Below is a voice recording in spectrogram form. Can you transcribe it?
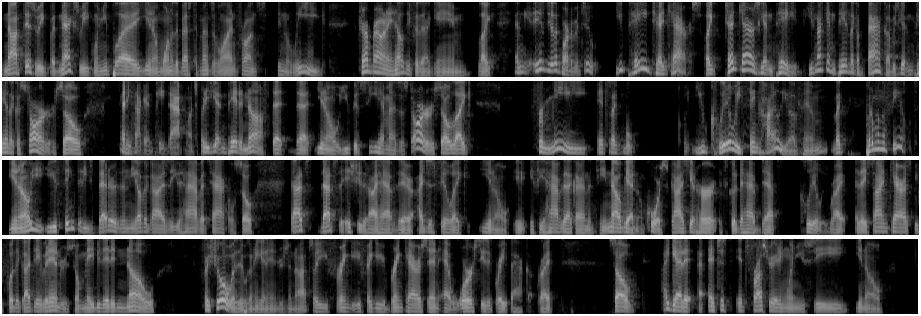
Not this week, but next week when you play, you know, one of the best defensive line fronts in the league. If Trent Brown ain't healthy for that game, like, and here's the other part of it too. You paid Ted Karras. Like Ted Karras getting paid. He's not getting paid like a backup. He's getting paid like a starter. So, and he's not getting paid that much, but he's getting paid enough that that you know you could see him as a starter. So, like, for me, it's like, well, you clearly think highly of him. Like, put him on the field. You know, you, you think that he's better than the other guys that you have at tackle. So that's that's the issue that I have there. I just feel like, you know, if, if you have that guy on the team. Now, again, of course, guys get hurt. It's good to have depth, clearly, right? And they signed Karras before they got David Andrews. So maybe they didn't know for sure whether they were going to get Andrews or not. So you bring you figure you bring Karras in. At worst, he's a great backup, right? So I get it. It's just it's frustrating when you see, you know,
